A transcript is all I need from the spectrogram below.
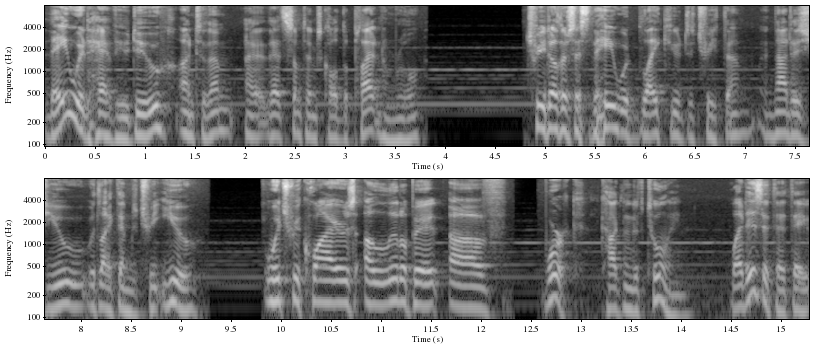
they would have you do unto them. Uh, that's sometimes called the platinum rule. Treat others as they would like you to treat them, and not as you would like them to treat you, which requires a little bit of work, cognitive tooling. What is it that they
